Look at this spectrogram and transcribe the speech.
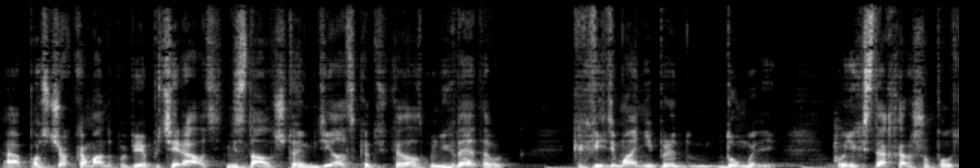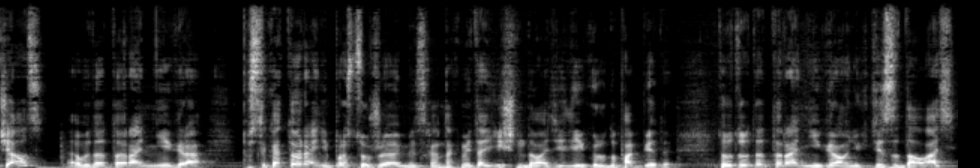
э, после чего команда Попе потерялась, не знала, что им делать, есть, казалось бы, у них до этого как, видимо, они придумали. У них всегда хорошо получалось, э, вот эта ранняя игра, после которой они просто уже, скажем так, методично доводили игру до победы. Тут вот эта ранняя игра у них не задалась,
